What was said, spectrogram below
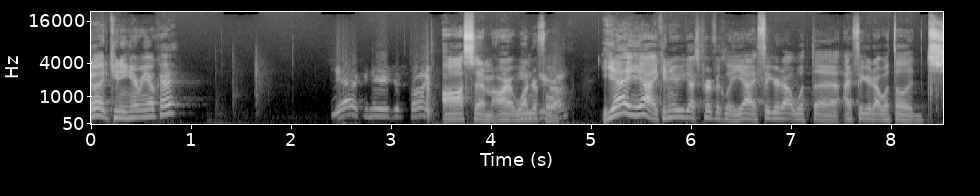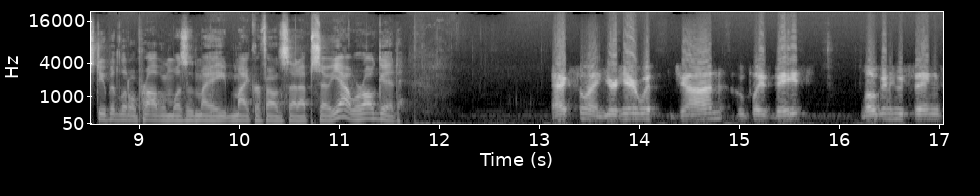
Good. Can you hear me okay? Yeah, I can hear you just fine. Awesome. All right, wonderful. Yeah, yeah, I can hear you guys perfectly. Yeah, I figured out what the I figured out what the stupid little problem was with my microphone setup. So yeah, we're all good. Excellent. You're here with John, who plays bass, Logan, who sings,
